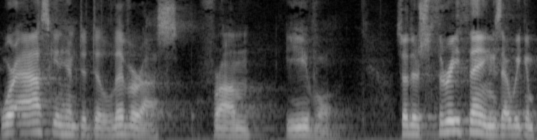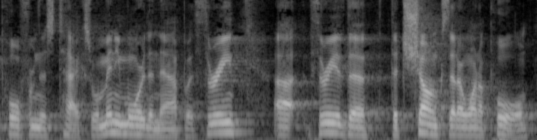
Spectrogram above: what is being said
we're asking him to deliver us from evil. So there's three things that we can pull from this text. Well, many more than that, but three, uh, three of the, the chunks that I want to pull.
